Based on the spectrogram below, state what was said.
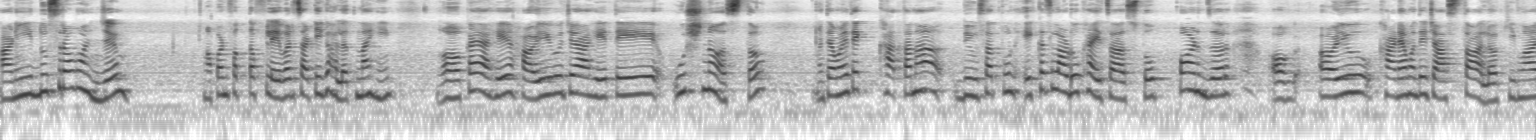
आणि दुसरं म्हणजे आपण फक्त फ्लेवरसाठी घालत नाही. काय आहे हळीव जे आहे ते उष्ण असतं. त्यामुळे ते खाताना दिवसातून एकच लाडू खायचा असतो. पण जर अळीव खाण्यामध्ये जास्त आलं किंवा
